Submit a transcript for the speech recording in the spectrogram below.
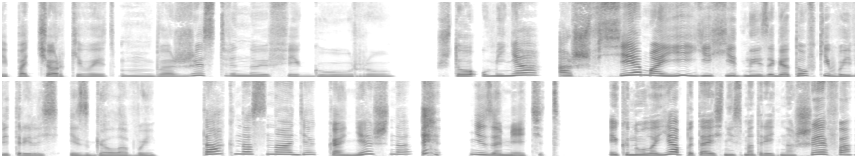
и подчеркивает м, божественную фигуру, что у меня Аж все мои ехидные заготовки выветрились из головы. Так нас Надя, конечно, не заметит. Икнула я, пытаясь не смотреть на шефа,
